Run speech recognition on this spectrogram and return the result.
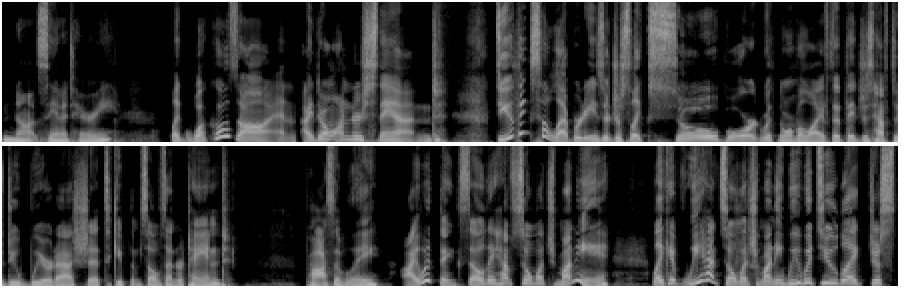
not sanitary. Like, what goes on? I don't understand. Do you think celebrities are just like so bored with normal life that they just have to do weird ass shit to keep themselves entertained? Possibly. I would think so. They have so much money. Like, if we had so much money, we would do like just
